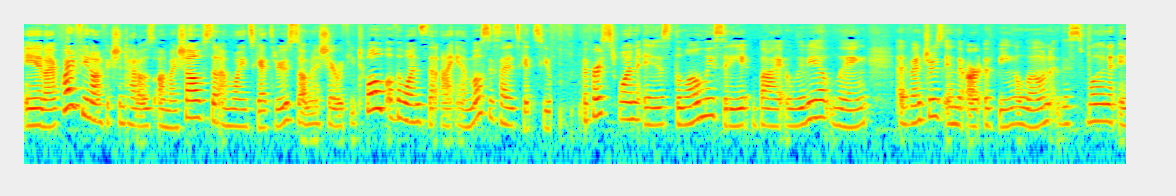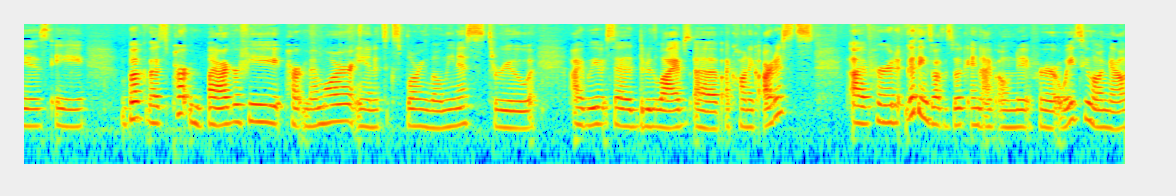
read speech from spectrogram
And I have quite a few nonfiction titles on my shelves that I'm wanting to get through. So I'm going to share with you 12 of the ones that I am most excited to get to. The first one is The Lonely City by Olivia Laing, Adventures in the Art of Being Alone. This one is a book that's part biography, part memoir, and it's exploring loneliness through, I believe it said, through the lives of iconic artists. I've heard good things about this book and I've owned it for way too long now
